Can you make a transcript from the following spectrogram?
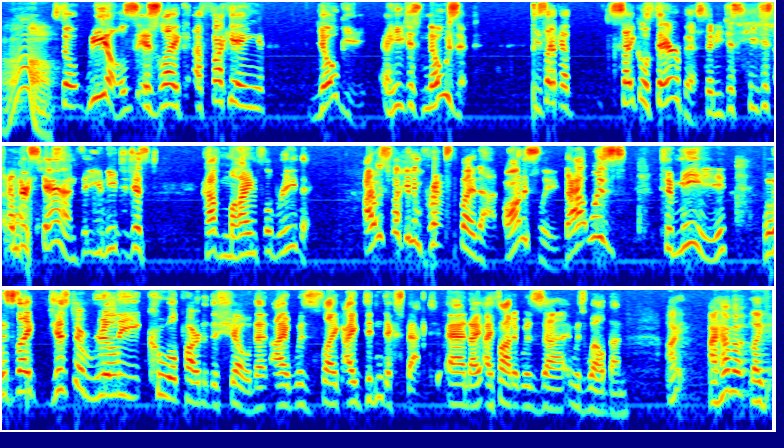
Oh, So Wheels is like a fucking yogi, and he just knows it. He's like a psychotherapist, and he just he just understands that you need to just have mindful breathing. I was fucking impressed by that. Honestly, that was to me was like just a really cool part of the show that I was like I didn't expect, and I, I thought it was uh, it was well done. I I have a like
